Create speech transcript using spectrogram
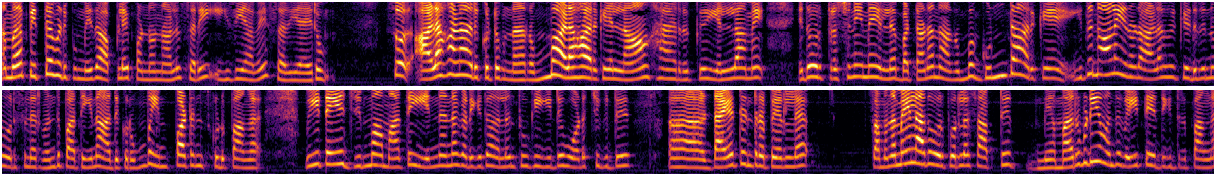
நம்ம பித்த வெடிப்பு மீது அப்ளை பண்ணோம்னாலும் சரி ஈஸியாவே சரியாயிரும். ஸோ அழகாலாம் இருக்கட்டும். நான் ரொம்ப அழகாக இருக்கேன். லாங் ஹேர் இருக்குது எல்லாமே ஏதோ ஒரு பிரச்சனையுமே இல்லை. பட் ஆனால் நான் ரொம்ப குண்டாக இருக்கேன். இதனால என்னோட அழகு கெடுதுன்னு ஒரு சிலர் வந்து பார்த்தீங்கன்னா அதுக்கு ரொம்ப இம்பார்ட்டன்ஸ் கொடுப்பாங்க. வீட்டையே ஜிம்மா மாற்றி என்னென்ன கிடைக்குதோ அதெல்லாம் தூக்கிக்கிட்டு உடச்சிக்கிட்டு டயட்டுன்ற பேரில் சம்மந்தமே இல்லாத ஒரு பொருளை சாப்பிட்டு மறுபடியும் வந்து வெயிட் ஏற்றிக்கிட்டு இருப்பாங்க.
